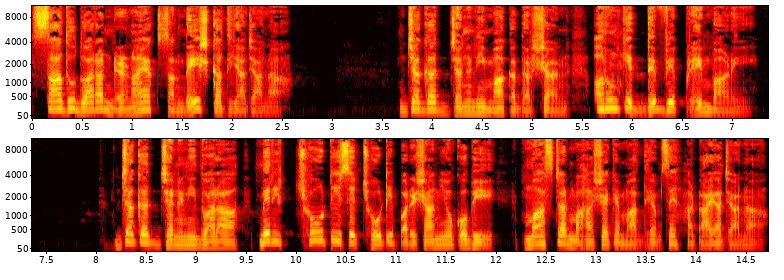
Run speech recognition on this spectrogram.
साधु द्वारा निर्णायक संदेश का दिया जाना। जगत जननी माँ का दर्शन और उनकी दिव्य प्रेम वाणी। जगत जननी द्वारा मेरी छोटी से छोटी परेशानियों को भी मास्टर महाशय के माध्यम से हटाया जाना।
